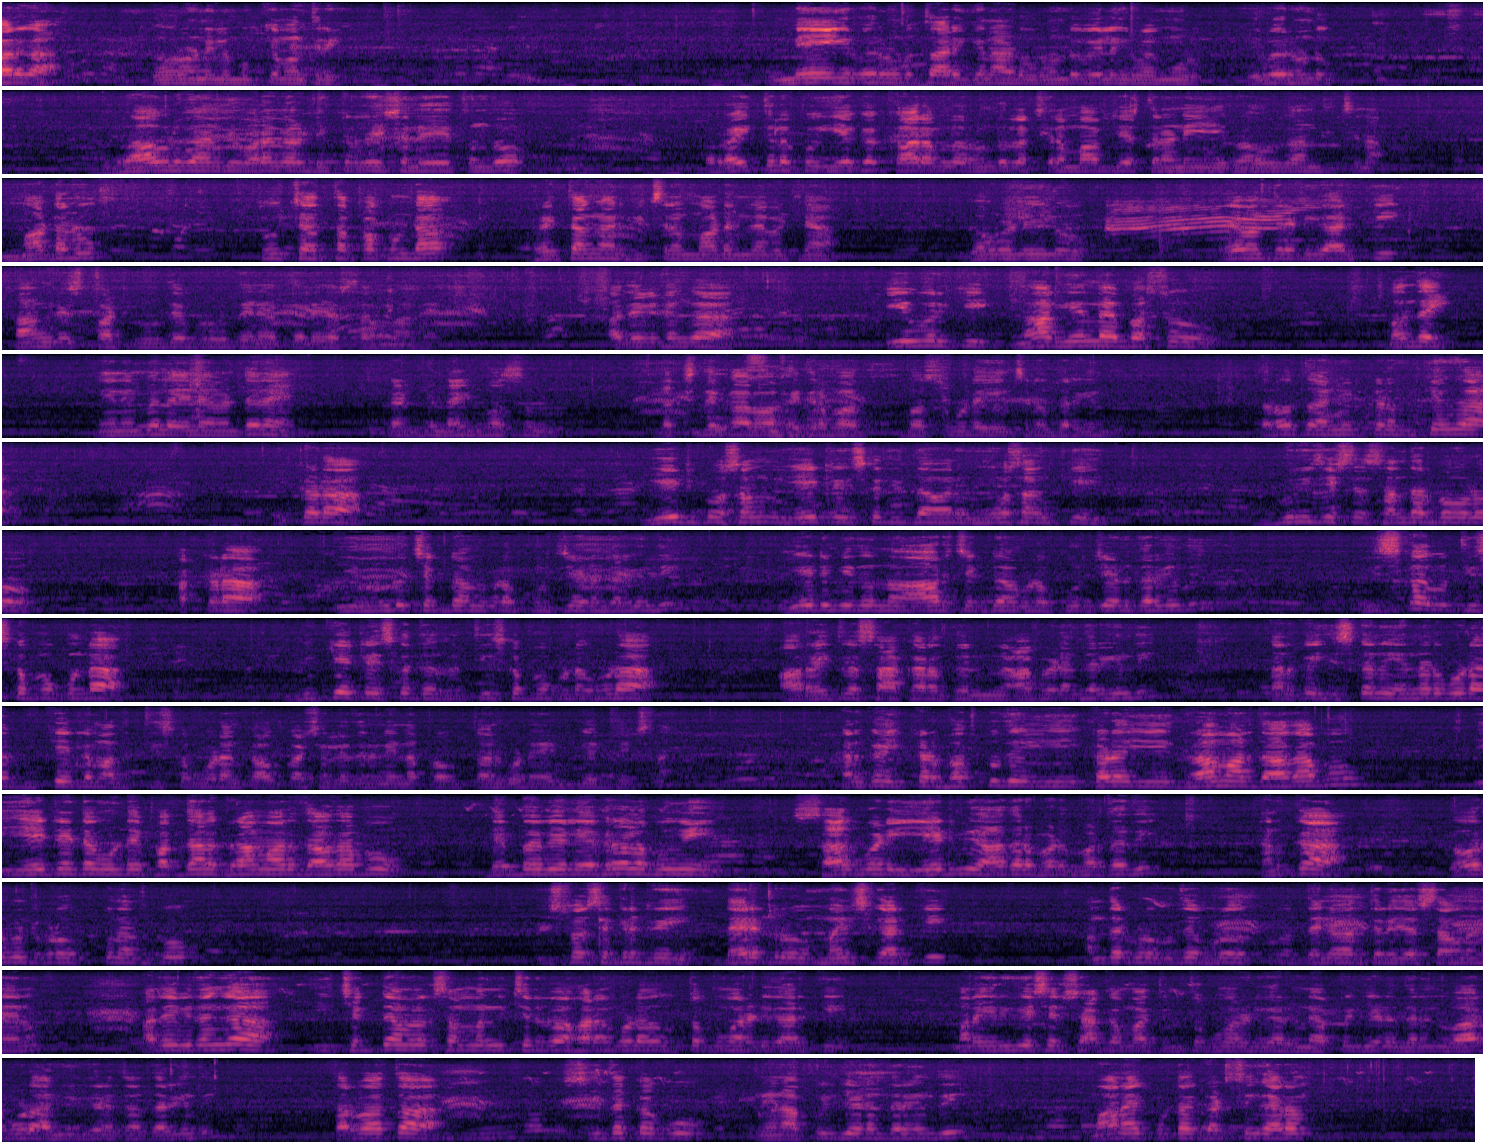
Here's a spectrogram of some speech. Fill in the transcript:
దఫాలుగా గౌరవనీయులు ముఖ్యమంత్రి మే ఇరవై రెండు తారీఖు నాడు రెండు వేల ఇరవై మూడు ఇరవై రెండు రాహుల్ గాంధీ వరంగల్ డిక్లరేషన్ ఏదైతుందో రైతులకు ఏకకాలంలో రెండు లక్షల మాఫ్ చేస్తారని రాహుల్ గాంధీ ఇచ్చిన మాటను తూచా తప్పకుండా రైతాంగానికి ఇచ్చిన మాట నిలబెట్టిన గౌరవనీయులు రేవంత్ రెడ్డి గారికి కాంగ్రెస్ పార్టీ హృదయపూర్వక ధన్యవాదాలు తెలియజేస్తా ఉన్నాను నేను. అదేవిధంగా ఈ ఊరికి నాలుగేళ్ళ బస్సు బంద్ అయ్యి నేను ఎమ్మెల్యే అయిన వెంటనే ఇక్కడికి నైట్ బస్సు దక్షిణ కాలువ హైదరాబాద్ బస్సు కూడా వేయించడం జరిగింది. తర్వాత అన్నిటికన్నా ముఖ్యంగా ఇక్కడ ఏటి కోసం ఏటి ఇసుక దిద్దామని మోసానికి గురి చేసిన సందర్భంలో అక్కడ ఈ రెండు చెక్ డ్యామ్ కూడా పూర్తి చేయడం జరిగింది. ఏటి మీద ఉన్న ఆరు చెక్ డ్యామ్ కూడా పూర్తి చేయడం జరిగింది. ఇసుక తీసుకుపోకుండా వికెట్ల ఇసుక తీసుకుపోకుండా కూడా ఆ రైతుల సహకారంతో ఆపేయడం జరిగింది. కనుక ఇసుకను ఎన్నడూ కూడా వికెట్లు మాత్రం తీసుకుపోవడానికి అవకాశం లేదని నిన్న ప్రభుత్వాన్ని కూడా నేను విజ్ఞప్తి చేసిన. కనుక ఇక్కడ బతుకు ఈ- ఇక్కడ ఈ గ్రామాలు దాదాపు ఈ ఏటంటే ఉండే పద్నాలుగు గ్రామాలు దాదాపు డెబ్బై వేల ఎకరాల భూమి సాగుబడి ఏటి మీద ఆధారపడి పడుతుంది. కనుక గవర్నమెంట్ కూడా ఒప్పుకున్నందుకు ప్రిన్సిపల్ సెక్రటరీ డైరెక్టర్ మనిషి గారికి అందరు కూడా హృదయపూర్వక ధన్యవాదాలు తెలియజేస్తా ఉన్నాను నేను. అదేవిధంగా ఈ చెక్ డ్యామ్లకు సంబంధించిన వ్యవహారం కూడా ఉత్తమ్ కుమార్ రెడ్డి గారికి మన ఇరిగేషన్ శాఖ మంత్రి ఉత్తమ్ రెడ్డి గారిని అప్పీల్ చేయడం జరిగింది. వారు కూడా అంగీకరించడం జరిగింది. తర్వాత సీతక్కకు నేను అప్పీల్ చేయడం జరిగింది. మానాయకుట్ట గడ్సింగారం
